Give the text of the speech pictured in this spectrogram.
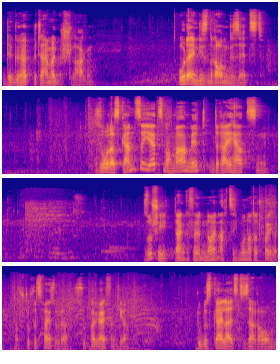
Der gehört bitte einmal geschlagen. Oder in diesen Raum gesetzt. So, das Ganze jetzt nochmal mit drei Herzen. Sushi, danke für 89 Monate Treue. Auf Stufe 2 sogar. Super geil von dir. Du bist geiler als dieser Raum.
